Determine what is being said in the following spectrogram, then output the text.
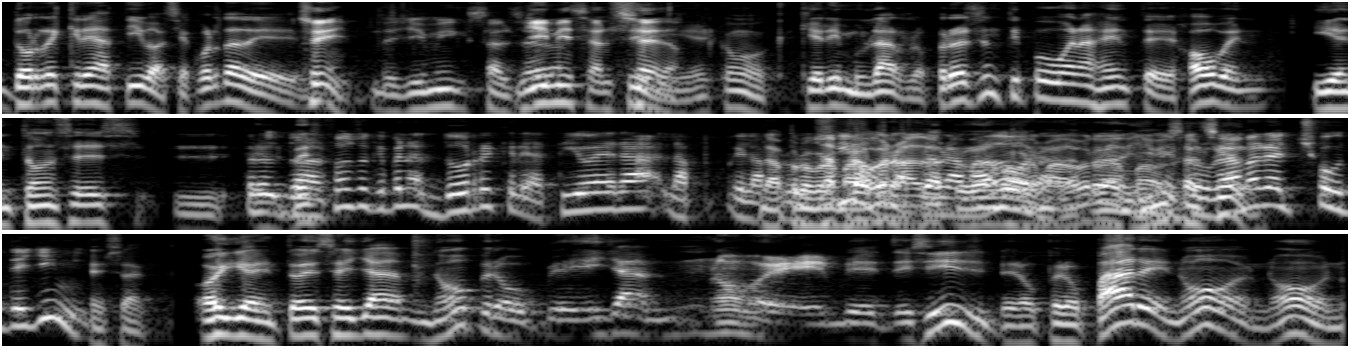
dos recreativas, ¿se acuerda de...? Sí. De Jimmy Salcedo. Jimmy Sí, Salcedo. él como que quiere emularlo, pero es un tipo buena gente, joven, y entonces... Pero, el don Alfonso, qué pena. Dos recreativa era la, la, La producción, programadora, la la programadora. programadora de Jimmy El Salcedo. programa era el show de Jimmy. Exacto. Oiga, entonces ella, no, pero ella, no, eh, eh, sí, pero, pero pare, no, no, no,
